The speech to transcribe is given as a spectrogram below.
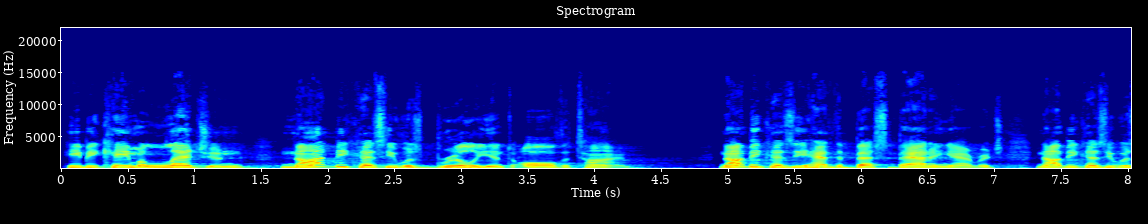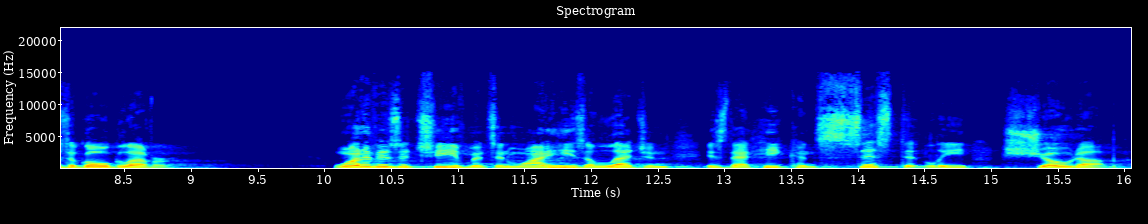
He became a legend not because he was brilliant all the time, not because he had the best batting average, not because he was a gold glover. One of his achievements and why he's a legend is that he consistently showed up.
